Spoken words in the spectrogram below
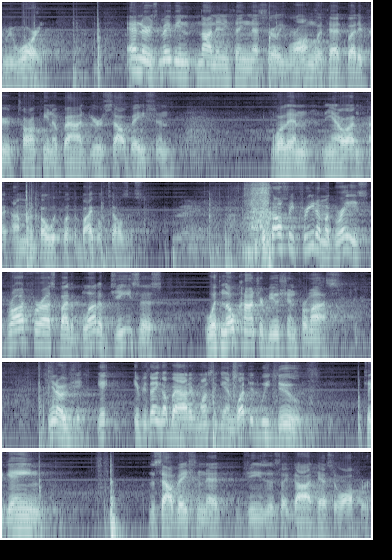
reward. And there's maybe not anything necessarily wrong with that, but if you're talking about your salvation, well, then, you know, I'm, I'm going to go with what the Bible tells us. The costly freedom of grace brought for us by the blood of Jesus with no contribution from us. You know, if you think about it, once again, what did we do to gain the salvation that Jesus, that God has to offer?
